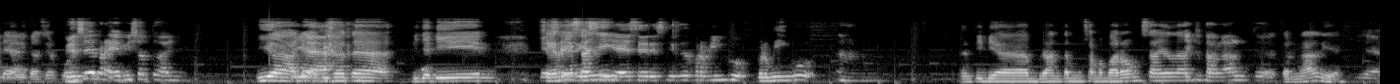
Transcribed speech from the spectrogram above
ada. ikan sirup biasanya per episode tuh aja iya ada Iya. episode dijadiin Kayak series aja iya series gitu per minggu. Per minggu. Nanti dia berantem sama barongsai lah. Itu tahun lalu tuh. Tahun kali ya? Iya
